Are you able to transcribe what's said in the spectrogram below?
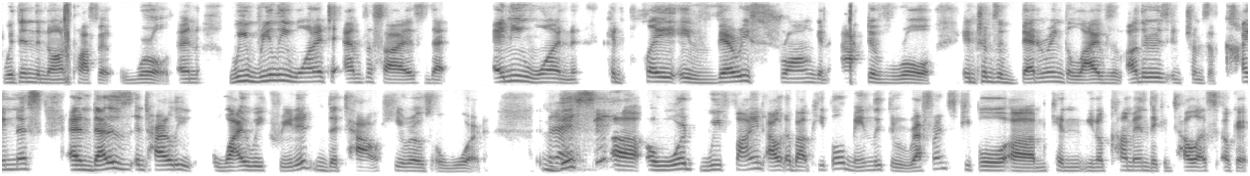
within the nonprofit world. And we really wanted to emphasize that anyone can play a very strong and active role in terms of bettering the lives of others, in terms of kindness. And that is entirely why we created the TAL Heroes Award. This uh, award, we find out about people mainly through reference. People um, can, you know, come in, they can tell us, okay,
